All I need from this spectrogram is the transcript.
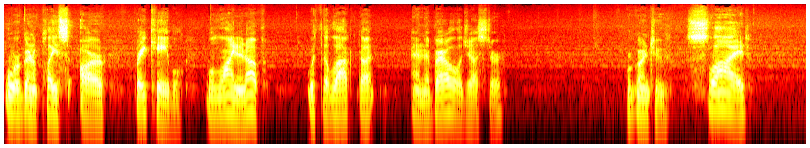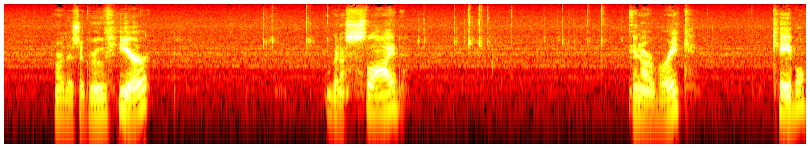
where we're going to place our brake cable. We'll line it up with the lock nut and the barrel adjuster. We're going to slide, or there's a groove here. We're going to slide in our brake cable.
